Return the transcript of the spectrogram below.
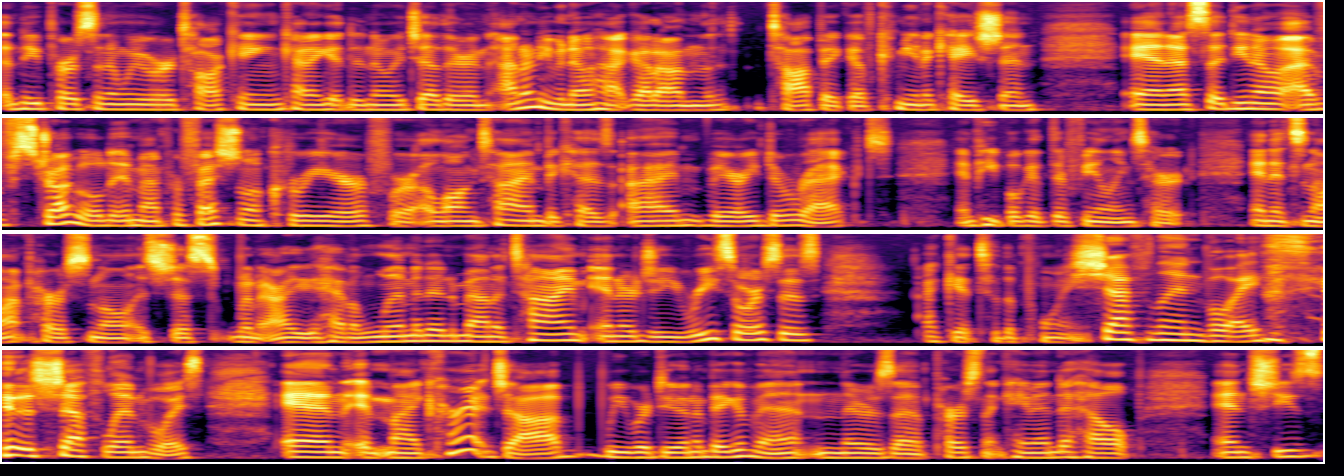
a new person and we were talking, kind of getting to know each other. And I don't even know how it got on the topic of communication. And I said, you know, I've struggled in my professional career for a long time because I'm very direct and people get their feelings hurt. And it's not personal. It's just when I have a limited amount of time, energy, resources, I get to the point Chef Lynn voice. it is Chef Lynn voice. And at my current job, we were doing a big event, and there was a person that came in to help, and she's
